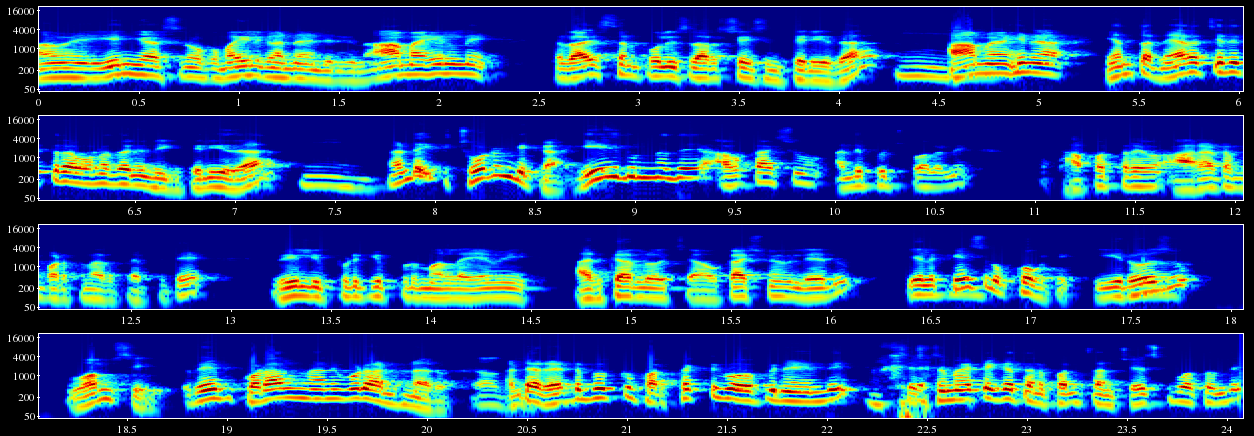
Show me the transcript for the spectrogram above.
ఆమె ఏం చేస్తున్నా ఒక మహిళగా అన్యాయం జరిగింది. ఆ మహిళని రాజస్థాన్ పోలీసులు అరెస్ట్ చేసింది తెలియదా ఉమ్, ఆ మహిళ ఎంత నేర చరిత్ర ఉన్నదని మీకు తెలియదా అంటే ఇక చూడండి ఇక ఏది ఉన్నదే అవకాశం అందిపుచ్చుకోవాలని తాపత్రయం ఆరాటం పడుతున్నారు తప్పితే వీళ్ళు ఇప్పటికిప్పుడు మళ్ళీ ఏమి అధికారులు వచ్చే అవకాశం ఏమీ లేదు. వీళ్ళ కేసులు ఒక్కొక్కటి. ఈ రోజు వంశీ రేపు కొడాలి నాని కూడా అంటున్నారు. అంటే రెడ్ బుక్ పర్ఫెక్ట్గా ఓపెన్ అయింది సిస్టమేటిక్గా తన పని తను చేసుకుపోతుంది.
